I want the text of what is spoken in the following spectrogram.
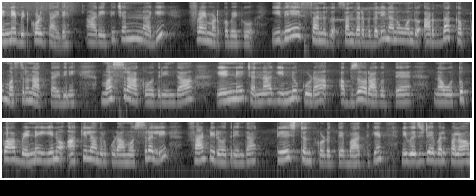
ಎಣ್ಣೆ ಬಿಟ್ಕೊಳ್ತಾ ಇದೆ. ಆ ರೀತಿ ಚೆನ್ನಾಗಿ ಫ್ರೈ ಮಾಡ್ಕೋಬೇಕು. ಇದೇ ಸಣ್ಣದ ಸಂದರ್ಭದಲ್ಲಿ ನಾನು ಒಂದು ಅರ್ಧ ಕಪ್ಪು ಮೊಸರನ್ನ ಹಾಕ್ತಾಯಿದ್ದೀನಿ ಮೊಸರು ಹಾಕೋದ್ರಿಂದ ಎಣ್ಣೆ ಚೆನ್ನಾಗಿ ಇನ್ನೂ ಕೂಡ ಅಬ್ಸರ್ವ್ ಆಗುತ್ತೆ. ನಾವು ತುಪ್ಪ, ಬೆಣ್ಣೆ ಏನೂ ಹಾಕಿಲ್ಲ ಅಂದರೂ ಕೂಡ ಮೊಸರಲ್ಲಿ ಫ್ಯಾಟ್ ಇರೋದ್ರಿಂದ ಟೇಸ್ಟ್ ಅಂತ ಕೊಡುತ್ತೆ ಬಾತ್ಗೆ. ನೀವು ವೆಜಿಟೇಬಲ್ ಪಲಾವ್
